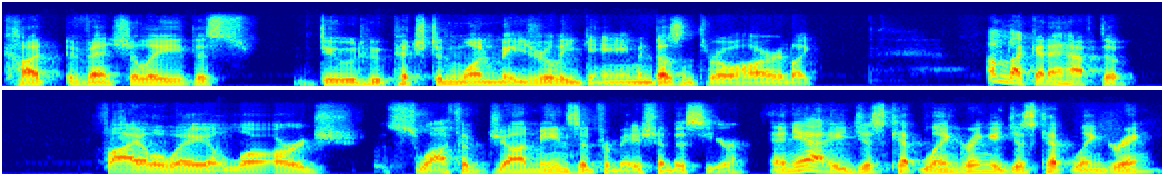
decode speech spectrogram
cut eventually. This dude who pitched in one major league game and doesn't throw hard, like, I'm not going to have to file away a large swath of John Means information this year. And yeah, he just kept lingering. He just kept lingering.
